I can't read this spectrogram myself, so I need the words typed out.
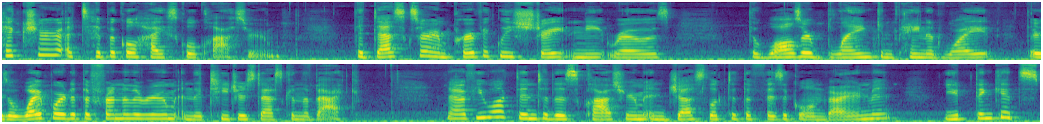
Picture a typical high school classroom. The desks are in perfectly straight and neat rows. The walls are blank and painted white. There's a whiteboard at the front of the room and the teacher's desk in the back. Now, if you walked into this classroom and just looked at the physical environment, you'd think it's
